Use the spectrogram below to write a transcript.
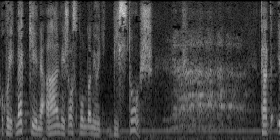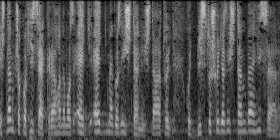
akkor itt meg kéne állni és azt mondani, hogy biztos? Tehát, és nem csak a hiszekre, hanem az egy, egy meg az Isten is. Tehát, hogy, hogy biztos, hogy az Istenben hiszel?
